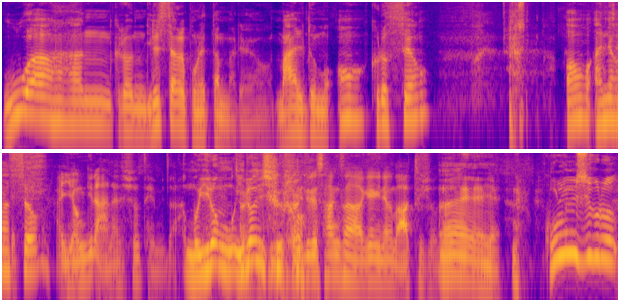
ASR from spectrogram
우아한 그런 일상을 보냈단 말이에요. 말도 뭐 어 그렇어요? 어 안녕하세요. 아, 연기는 안 하셔도 됩니다. 뭐 이런 저희들, 이런 식으로 저희들이 상상하게 그냥 놔두셔도. 예, 예, 예. 그런 식으로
